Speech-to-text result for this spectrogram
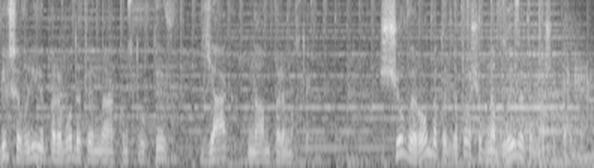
більше волію переводити на конструктив, як нам перемогти. Що ви робите для того, щоб наблизити нашу перемогу?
